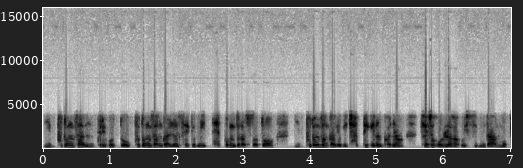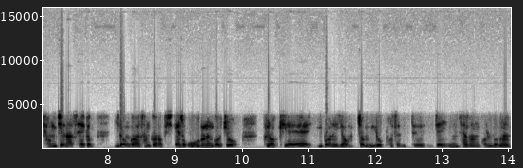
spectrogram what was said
이 부동산 그리고 또 부동산 관련 세금이 대폭 늘었어도 이 부동산 가격이 잡히기는커녕 계속 올라가고 있습니다. 뭐 경제나 세금 이런 거와 상관없이 계속 오르는 거죠. 그렇기에 이번에 0.25% 이제 인상한 걸로는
